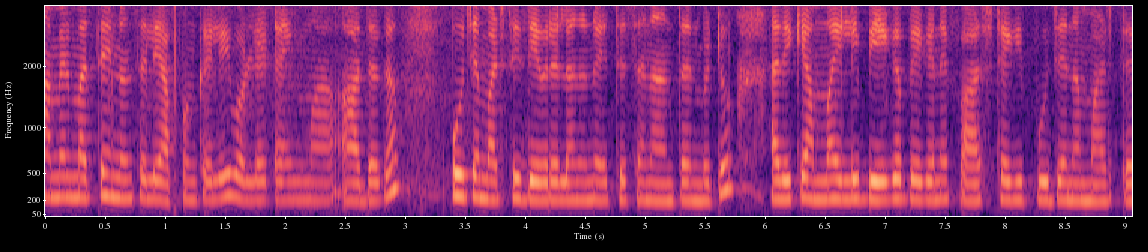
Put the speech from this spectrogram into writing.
ಆಮೇಲೆ ಮತ್ತೆ ಇನ್ನೊಂದ್ಸಲಿ ಅಪ್ಪನ ಕೈಲಿ ಒಳ್ಳೆ ಟೈಮ್ ಆದಾಗ ಪೂಜೆ ಮಾಡಿಸಿ ದೇವರೆಲ್ಲನೂ ಎತ್ತಿಸೋಣ ಅಂತ ಅಂದ್ಬಿಟ್ಟು ಅದಕ್ಕೆ ಅಮ್ಮ ಇಲ್ಲಿ ಬೇಗ ಬೇಗನೆ ಫಾಸ್ಟಾಗಿ ಪೂಜೆನ ಮಾಡ್ತಾ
